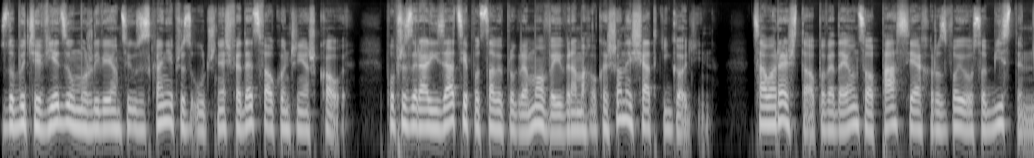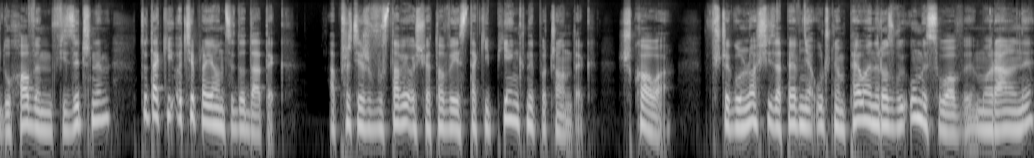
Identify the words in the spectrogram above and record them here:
zdobycie wiedzy umożliwiającej uzyskanie przez ucznia świadectwa ukończenia szkoły, poprzez realizację podstawy programowej w ramach określonej siatki godzin. Cała reszta opowiadająca o pasjach, rozwoju osobistym, duchowym, fizycznym to taki ocieplający dodatek. A przecież w ustawie oświatowej jest taki piękny początek szkoła. W szczególności zapewnia uczniom pełen rozwój umysłowy, moralny,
